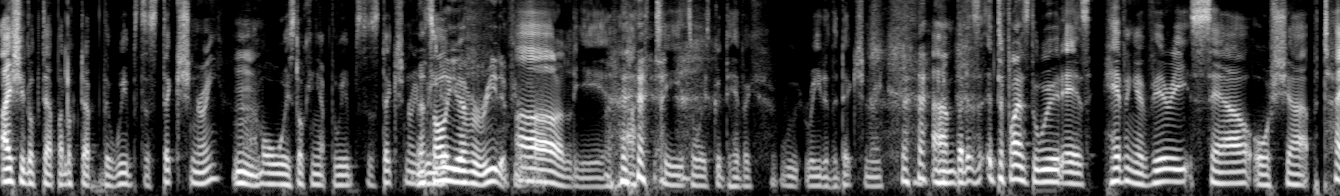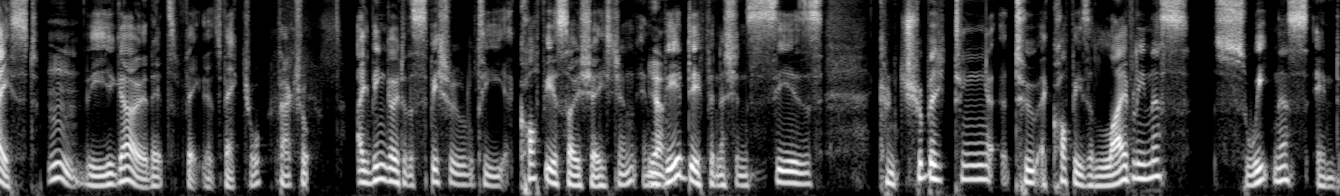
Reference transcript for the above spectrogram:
I actually looked up. I looked up the Webster's dictionary. I'm always looking up the Webster's dictionary. Mm. That's read all it. you ever read if you. Oh yeah, after tea, it's always good to have a read of the dictionary. Um, but it's, it defines the word as having a very sour or sharp taste. Mm. There you go. That's fact. That's factual. Factual. I then go to the Specialty Coffee Association, and Yeah. their definition says contributing to a coffee's liveliness, sweetness, and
